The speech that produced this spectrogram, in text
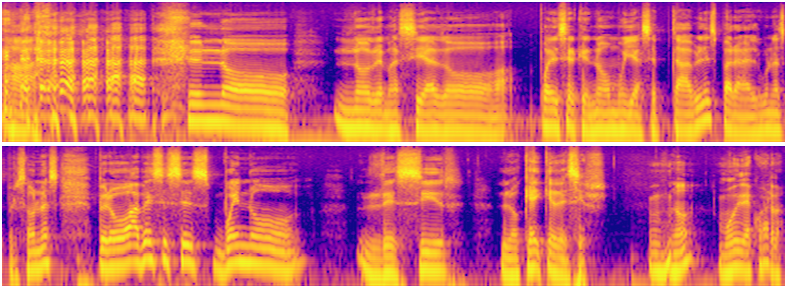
Ah, no, no demasiado puede ser que no muy aceptables para algunas personas, pero a veces es bueno decir lo que hay que decir, ¿no? Muy de acuerdo.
